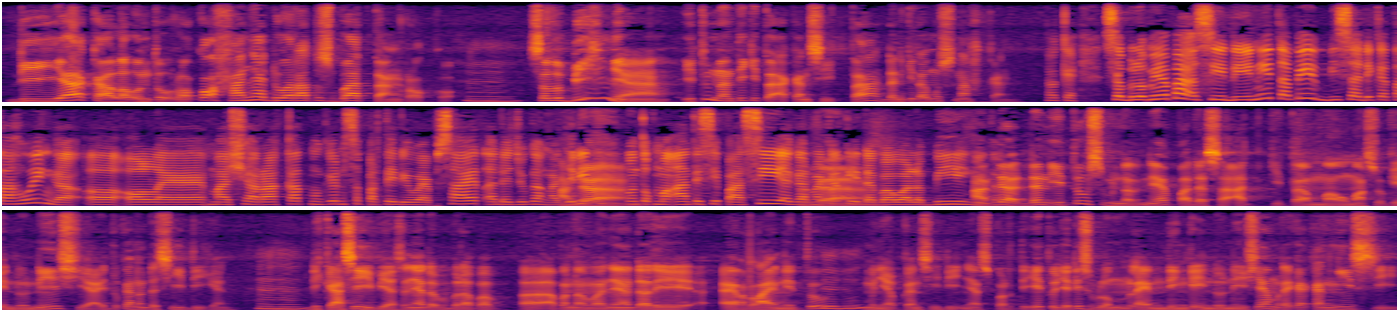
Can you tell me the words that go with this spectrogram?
dia kalau untuk rokok hanya 200 batang rokok. Hmm. Selebihnya itu nanti kita akan sita dan kita musnahkan. Oke, sebelumnya Pak CD ini tapi bisa diketahui nggak eh, oleh masyarakat mungkin seperti di website ada juga nggak? Jadi untuk mengantisipasi agar mereka Ada. tidak bawa lebih gitu. Ada dan itu sebenarnya pada saat kita mau masuk ke Indonesia itu kan ada CD kan. Mhm. Dikasih biasanya ada beberapa eh, apa namanya dari airline itu Mhm. menyiapkan CD-nya seperti itu. Jadi sebelum landing ke Indonesia mereka akan ngisi.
